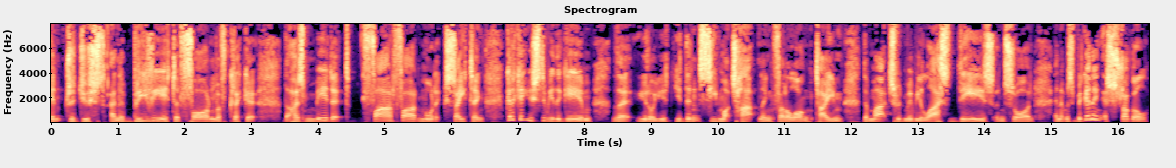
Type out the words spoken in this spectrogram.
introduced an abbreviated form of cricket that has made it far, far more exciting. Cricket used to be the game that, you know, you, you didn't see much happening for a long time. The match would maybe last days and so on. And it was beginning to struggle.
